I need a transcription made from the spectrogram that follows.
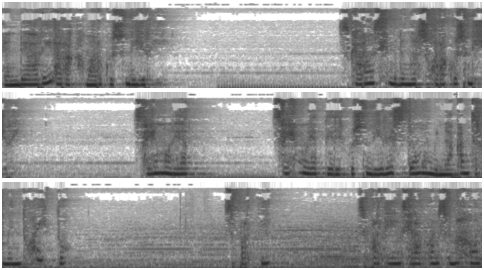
Dan dari arah kamarku sendiri. Sekarang saya mendengar suaraku sendiri. Saya melihat saya melihat diriku sendiri sedang memindahkan cermin tua itu seperti seperti yang saya lakukan semalam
